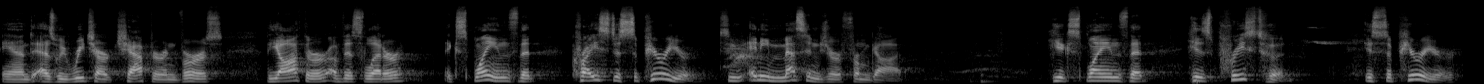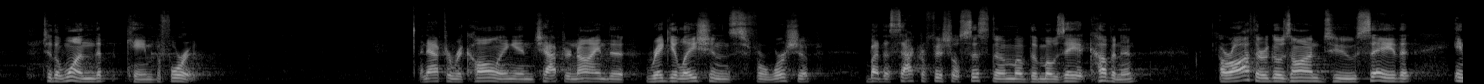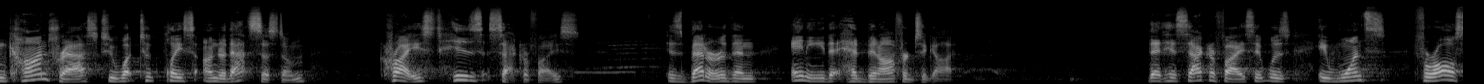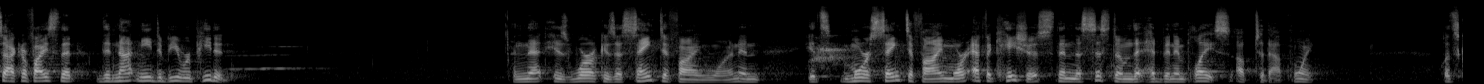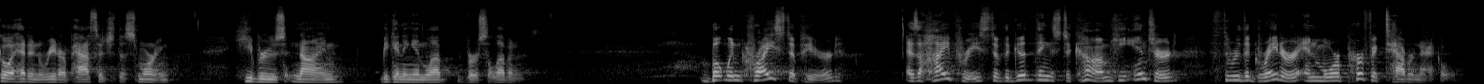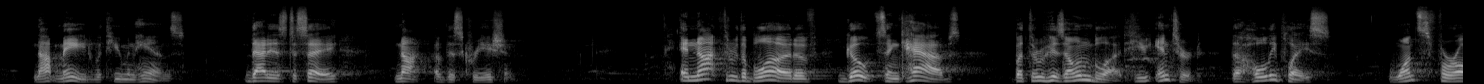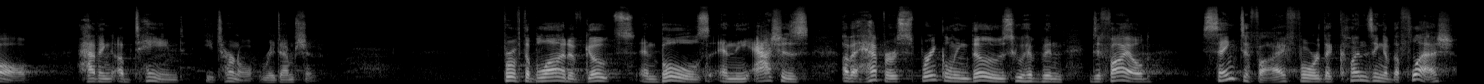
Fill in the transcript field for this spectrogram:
And as we reach our chapter and verse, the author of this letter explains that Christ is superior to any messenger from God. He explains that his priesthood is superior to the one that came before it. And after recalling in chapter 9 the regulations for worship by the sacrificial system of the Mosaic covenant, our author goes on to say that in contrast to what took place under that system, Christ, his sacrifice, is better than any that had been offered to God. That his sacrifice, it was a once for all sacrifice that did not need to be repeated. And that his work is a sanctifying one, and it's more sanctifying, more efficacious than the system that had been in place up to that point. Let's go ahead and read our passage this morning Hebrews 9, beginning in verse 11. But when Christ appeared as a high priest of the good things to come, he entered through the greater and more perfect tabernacle, not made with human hands. That is to say, not of this creation. And not through the blood of goats and calves, but through his own blood, he entered the holy place once for all having obtained eternal redemption. For if the blood of goats and bulls and the ashes of a heifer sprinkling those who have been defiled sanctify for the cleansing of the flesh,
